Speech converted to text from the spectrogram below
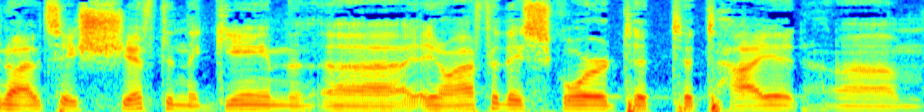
you know I would say shift in the game uh, you know, after they scored to, to tie it, um,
